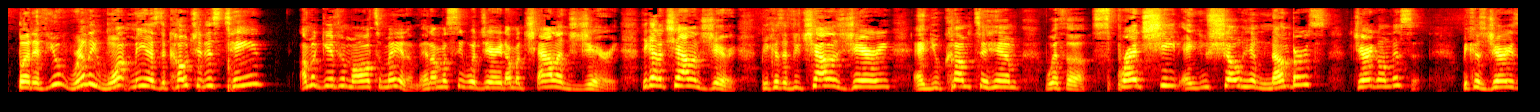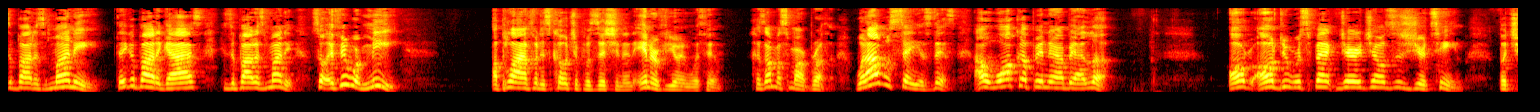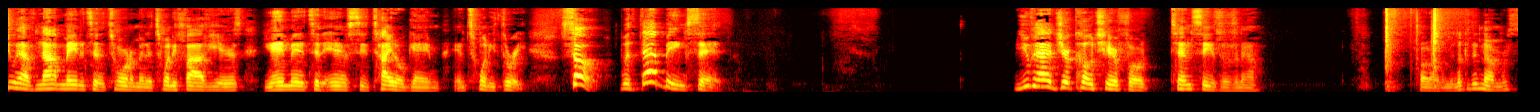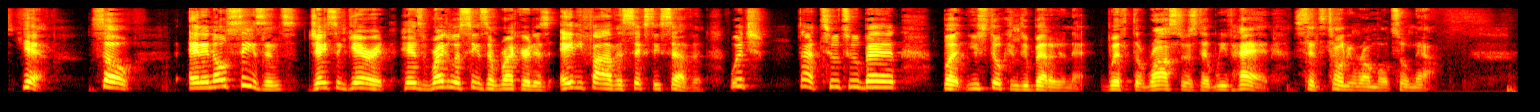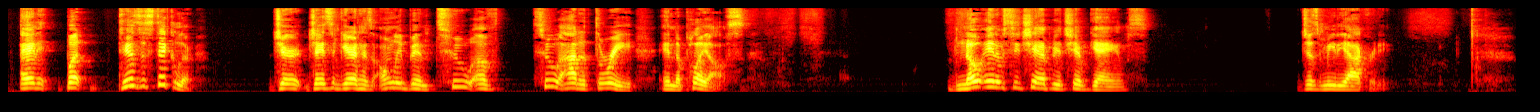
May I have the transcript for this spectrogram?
but if you really want me as the coach of this team, I'm gonna give him an ultimatum, and I'm gonna see what Jerry. I'm gonna challenge Jerry. You gotta challenge Jerry because if you challenge Jerry and you come to him with a spreadsheet and you show him numbers, Jerry gonna listen because Jerry's about his money. Think about it, guys. He's about his money. So if it were me applying for this coaching position and interviewing with him, because I'm a smart brother, what I would say is this: I would walk up in there and be like, "Look, all all due respect, Jerry Jones, this is your team." but you have not made it to the tournament in 25 years. You ain't made it to the NFC title game in 23. So, with that being said, you've had your coach here for 10 seasons now. Hold on, let me look at the numbers. Yeah. So, and in those seasons, Jason Garrett, his regular season record is 85 and 67, which not too too bad, but you still can do better than that with the rosters that we've had since Tony Romo till now. And but here's a stickler: Jason Garrett has only been two of two out of three in the playoffs. No NFC Championship games, just mediocrity.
